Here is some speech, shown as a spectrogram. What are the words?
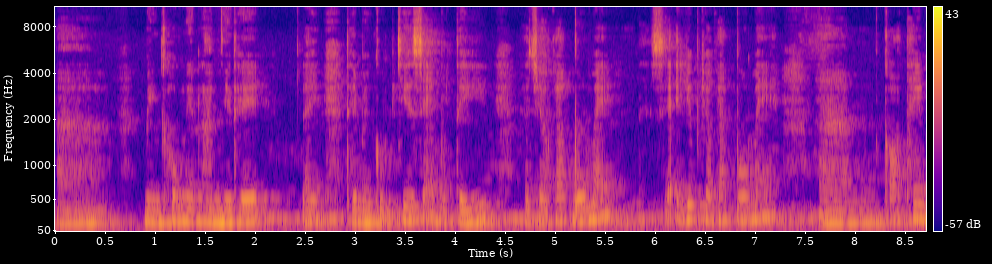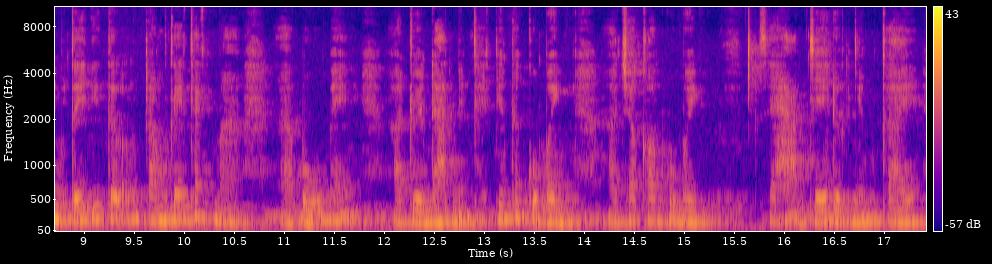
à, mình không nên làm như thế. Đấy thì mình cũng chia sẻ một tí cho các bố mẹ sẽ giúp cho các bố mẹ à, có thêm một tí ý tưởng trong cái cách mà à, bố mẹ à, truyền đạt những cái kiến thức của mình à, cho con của mình. Sẽ hạn chế được những cái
